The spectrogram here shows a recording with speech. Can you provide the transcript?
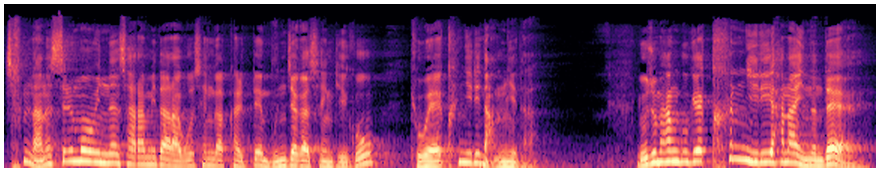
참 나는 쓸모 있는 사람이다라고 생각할 때 문제가 생기고 교회에 큰 일이 납니다. 요즘 한국에 큰 일이 하나 있는데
